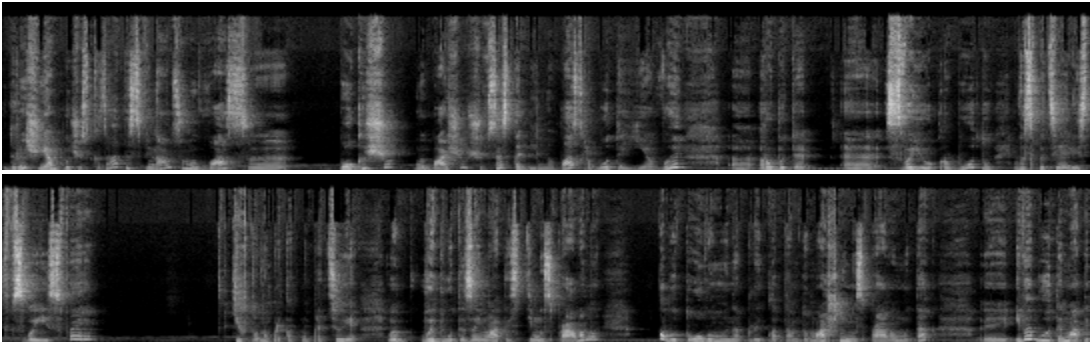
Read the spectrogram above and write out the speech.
До речі, я вам хочу сказати, з фінансами у вас е, поки що ми бачимо, що все стабільно. У вас робота є. Ви е, робите свою роботу, ви спеціаліст в своїй сфері. Ті, хто, наприклад, не працює, ви, ви будете займатися тими справами, побутовими, наприклад, там, домашніми справами, так? Е, І ви будете мати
